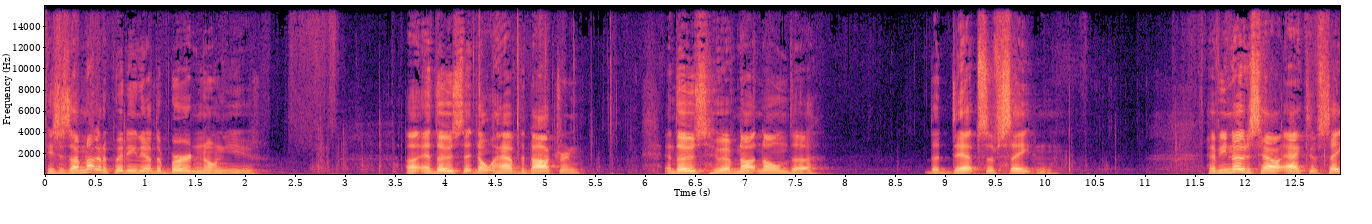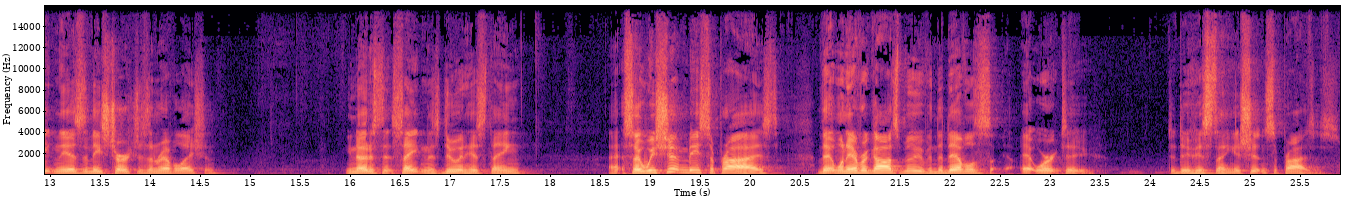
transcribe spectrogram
He says, I'm not going to put any other burden on you uh, and those that don't have the doctrine, and those who have not known the, the depths of Satan. Have you noticed how active Satan is in these churches in Revelation? You notice that Satan is doing his thing. Uh, so we shouldn't be surprised that whenever God's moving, the devil's at work too to do his thing. It shouldn't surprise us.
